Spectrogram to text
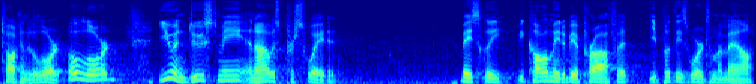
talking to the Lord. Oh, Lord, you induced me and I was persuaded. Basically, you called me to be a prophet, you put these words in my mouth,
